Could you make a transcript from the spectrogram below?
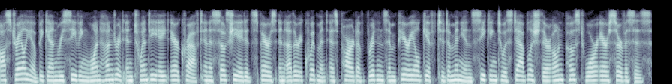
Australia began receiving 128 aircraft and associated spares and other equipment as part of Britain's imperial gift to dominions seeking to establish their own post-war air services.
